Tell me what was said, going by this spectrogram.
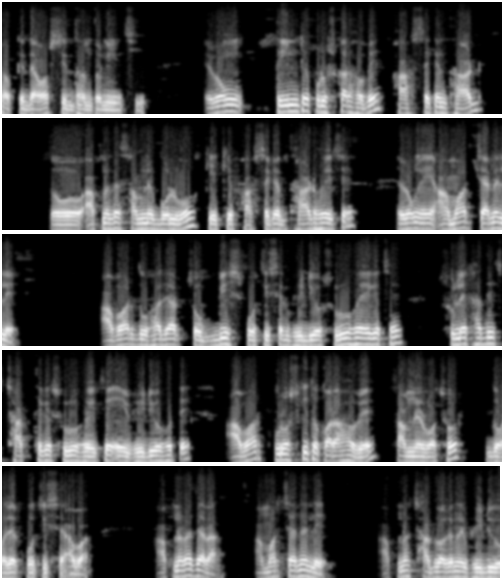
সবকে দেওয়ার সিদ্ধান্ত নিয়েছি। এবং তিনটে পুরস্কার হবে ফার্স্ট সেকেন্ড থার্ড তো আপনাদের সামনে বলব কে কে ফার্স্ট সেকেন্ড থার্ড হয়েছে। এবং এই আমার চ্যানেলে আবার দু হাজার চব্বিশ পঁচিশের ভিডিও শুরু হয়ে গেছে। সুলেখাদির ছাদ থেকে শুরু হয়েছে এই ভিডিও হতে। আবার পুরস্কৃত করা হবে সামনের বছর দু হাজার পঁচিশে আবার। আপনারা যারা আমার চ্যানেলে আপনার ছাদ বাগানের ভিডিও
